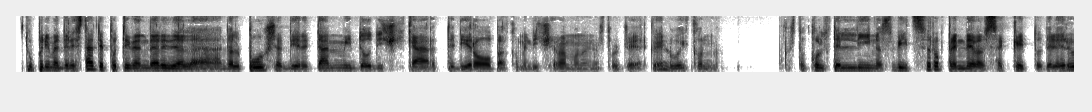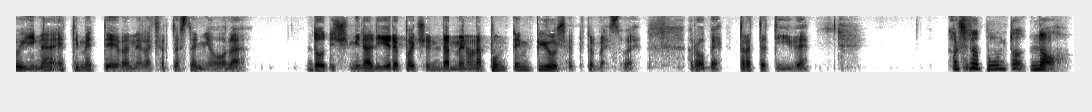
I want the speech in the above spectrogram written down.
tu prima dell'estate potevi andare dalla, dal push a dire dammi 12 carte di roba, come dicevamo nel nostro gergo, e lui con questo coltellino svizzero prendeva il sacchetto dell'eroina e ti metteva nella carta stagnola 12.000 lire, poi c'è da meno una punta in più, cioè tutto questo, eh, robe trattative. A un certo punto no,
